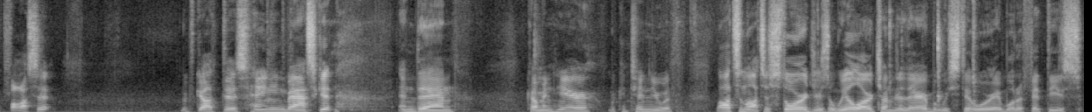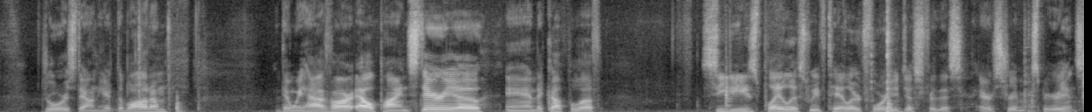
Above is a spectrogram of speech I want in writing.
faucet. We've got this hanging basket, and then coming here, we continue with lots and lots of storage. There's a wheel arch under there, but we still were able to fit these drawers down here at the bottom. Then we have our Alpine stereo and a couple of CDs, playlists we've tailored for you just for this Airstream experience.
